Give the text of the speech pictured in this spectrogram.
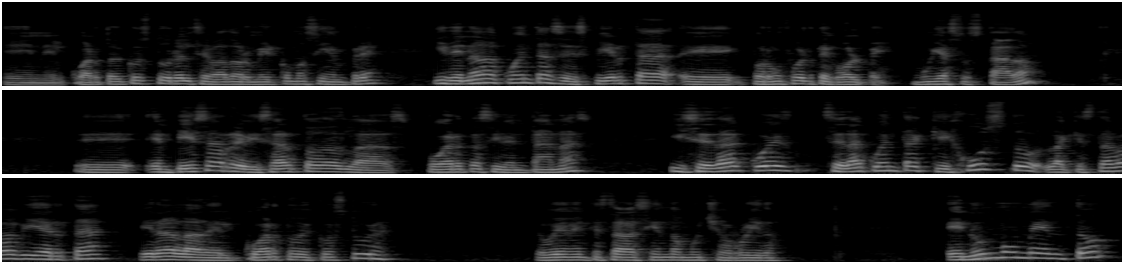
en el cuarto de costura, él se va a dormir como siempre y de nueva cuenta se despierta eh, por un fuerte golpe, muy asustado. Eh, empieza a revisar todas las puertas y ventanas y se da, se da cuenta que justo la que estaba abierta era la del cuarto de costura. Obviamente estaba haciendo mucho ruido. En un momento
